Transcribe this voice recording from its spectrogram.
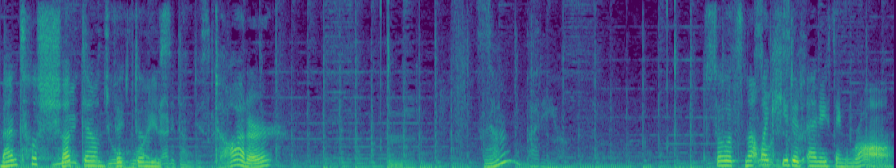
Mental shutdown victim's daughter? Hmm? So it's not like he did anything wrong.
